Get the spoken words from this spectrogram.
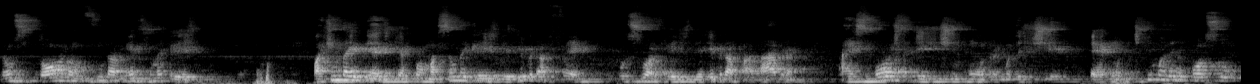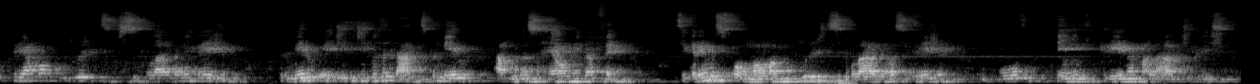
não se tornam fundamentos de uma igreja. Partindo da ideia de que a formação da igreja deriva da fé, por sua vez, deriva da palavra, a resposta que a gente encontra quando a gente pergunta de que maneira eu posso criar uma cultura discipulada na igreja. Primeiro, ele divide em duas etapas. Primeiro, a mudança real vem da fé. Se queremos formar uma cultura discipulada na nossa igreja, o povo tem que crer na palavra de Cristo.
